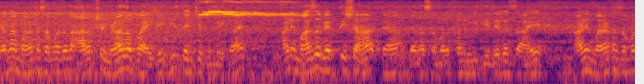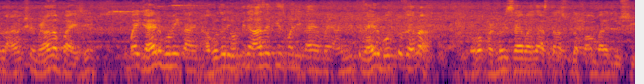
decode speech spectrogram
त्यांना मराठा समाजाला आरक्षण मिळालं पाहिजे हीच त्यांची भूमिका आहे. आणि माझं व्यक्तिशः त्या त्यांना समर्थन मी दिलेलंच आहे. आणि मराठा समाजाला आरक्षण मिळालं पाहिजे माझी जाहीर भूमिका आहे. अगोदरी होती आणि आज तीच माझी कायम आहे. आणि मी ते जाहीर बोलतोच आहे ना. बाबा फडणवीस साहेब आले असताना सुद्धा फॉर्म बऱ्याच दिवशी.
